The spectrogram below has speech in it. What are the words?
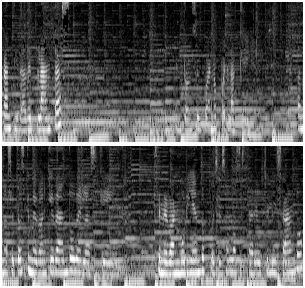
cantidad de plantas. Entonces, bueno, pues la que las macetas que me van quedando de las que se me van muriendo, pues esas las estaré utilizando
